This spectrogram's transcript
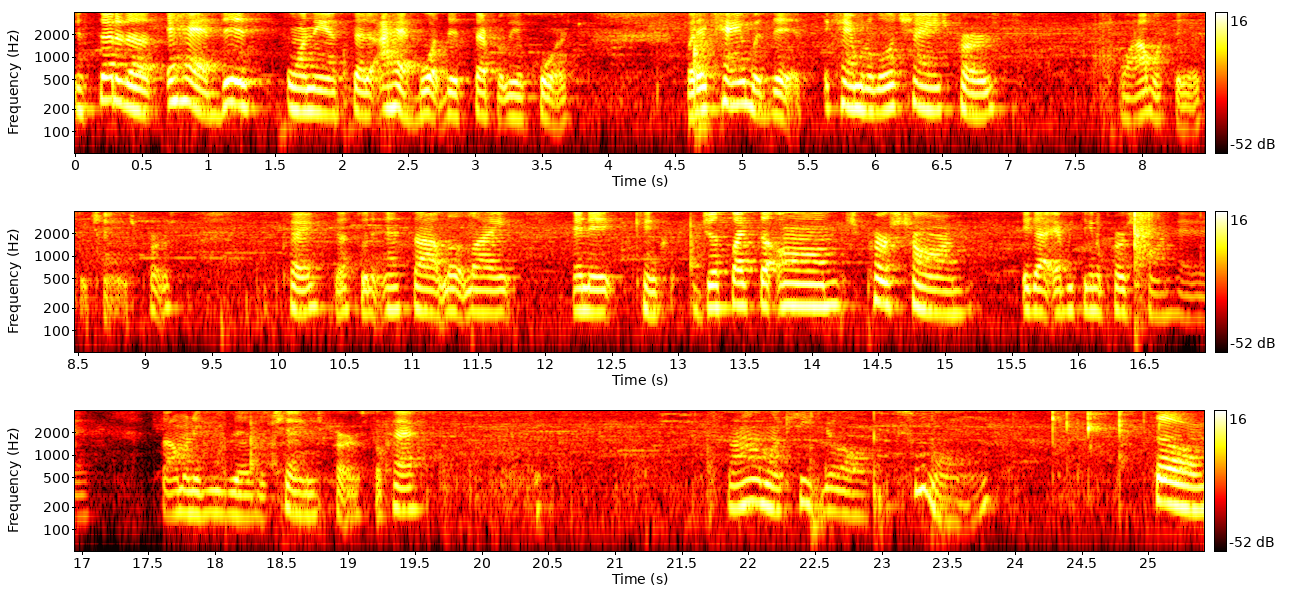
Instead of the, it had this on there instead of, I had bought this separately, of course. But it came with this. It came with a little change purse. Well, I would say it's a change purse. Okay, that's what the inside looked like. And it can, just like the um purse charm, it got everything the purse charm had. So I'm going to use it as a change purse, okay? So I don't want to keep y'all too long. So,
